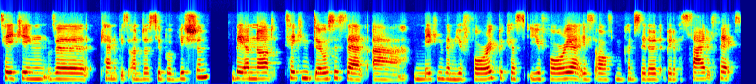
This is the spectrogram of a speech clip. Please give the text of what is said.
taking the cannabis under supervision they are not taking doses that are making them euphoric because euphoria is often considered a bit of a side effect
